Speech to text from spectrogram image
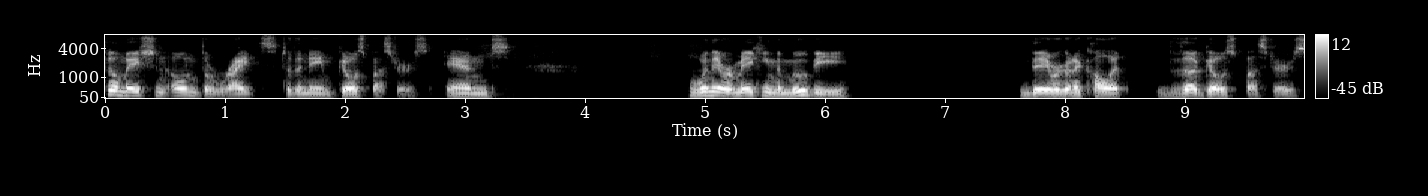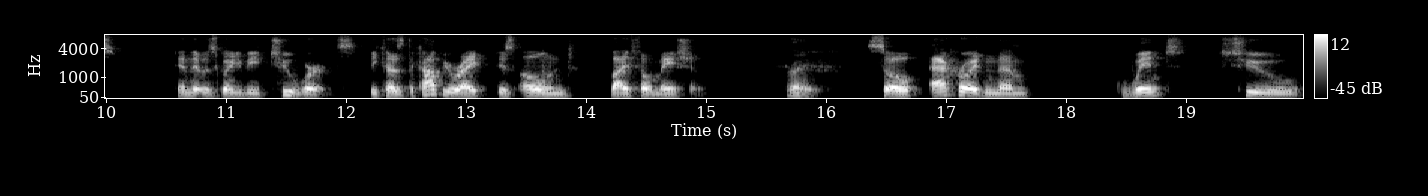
Filmation owned the rights to the name Ghostbusters, and when they were making the movie, they were going to call it the Ghostbusters, and it was going to be two words because the copyright is owned by Filmation. Right. So Aykroyd and them went to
